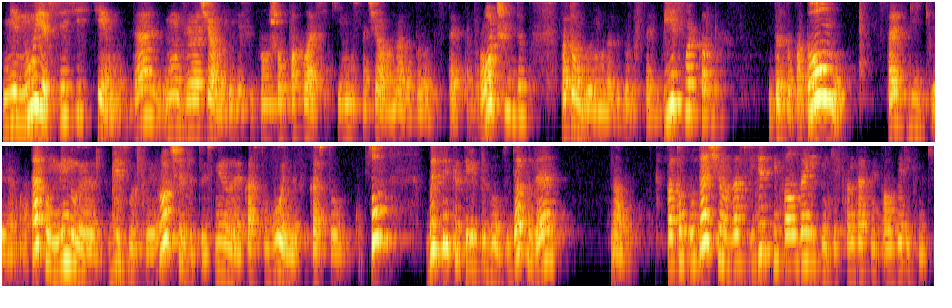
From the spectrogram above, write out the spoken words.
минуя все системы. Да? Ему для начала, если бы он шел по классике, ему сначала надо было бы стать там, Ротшильдом, потом ему надо было стать Бисмарком, и только потом стать Гитлером. А так он, минуя Бисмарка и Ротшильда, то есть минуя касту воинов и касту купцов, быстренько перепрыгнул туда, куда надо. Поток удачи он вас ведет не по алгоритмике, стандартной по алгоритмике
